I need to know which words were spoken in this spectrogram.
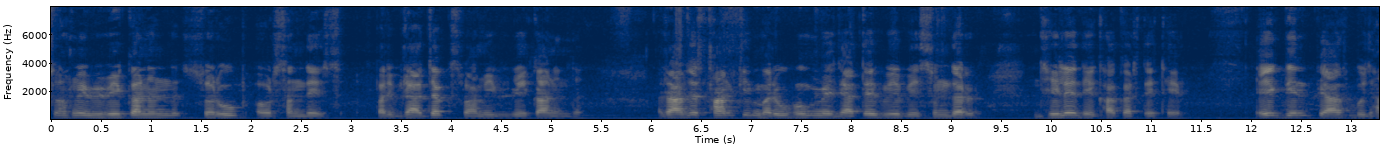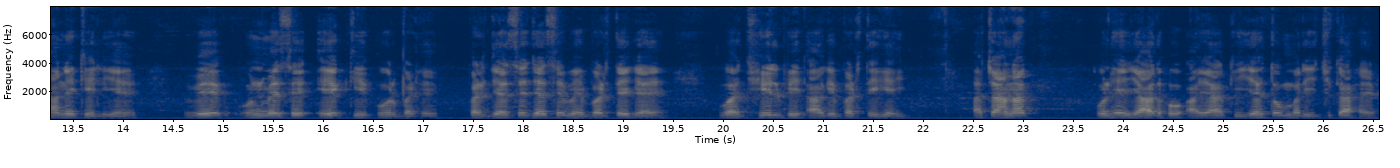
स्वामी विवेकानंद स्वरूप और संदेश। परिव्राजक स्वामी विवेकानंद। राजस्थान की मरुभूमि में जाते हुए वे सुंदर झीलें देखा करते थे। एक दिन प्यास बुझाने के लिए वे उनमें से एक की ओर बढ़े, पर जैसे जैसे वे बढ़ते गए, वह झील भी आगे बढ़ती गई। अचानक उन्हें याद हो आया कि यह तो मरीचिका है।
